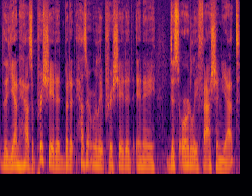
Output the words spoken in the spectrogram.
the yen has appreciated, but it hasn't really appreciated in a disorderly fashion yet.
